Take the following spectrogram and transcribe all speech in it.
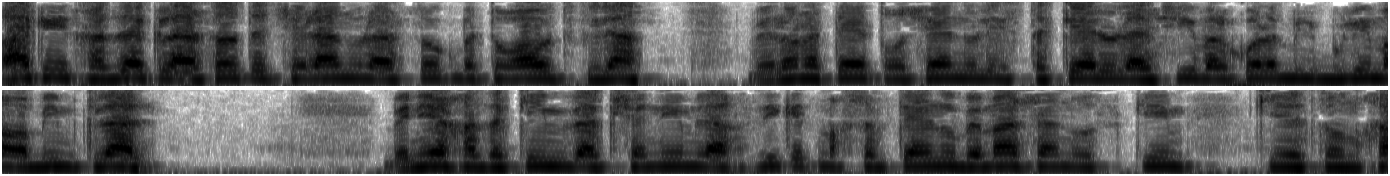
רק נתחזק לעשות את שלנו לעסוק בתורה ותפילה, ולא נטה את ראשנו להסתכל ולהשיב על כל הבלבולים הרבים כלל. ונהיה חזקים ועקשנים להחזיק את מחשבתנו במה שאנו עוסקים כרצונך,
